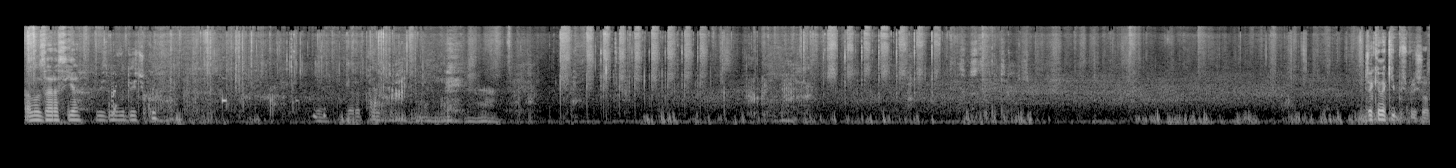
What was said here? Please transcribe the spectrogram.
А ну зараз я візьму водичку. Зараз принесу. Що ж це таке? Джекі на кіпіш прийшов.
